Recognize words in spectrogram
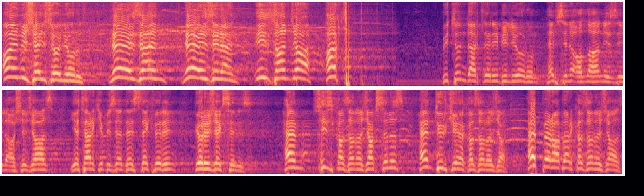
Aynı şey söylüyoruz. Ne ezen ne ezilen insanca hakça bütün dertleri biliyorum. Hepsini Allah'ın izniyle aşacağız. Yeter ki bize destek verin. Göreceksiniz. Hem siz kazanacaksınız hem Türkiye kazanacak. Hep beraber kazanacağız.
